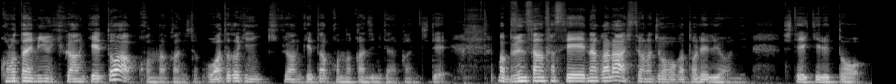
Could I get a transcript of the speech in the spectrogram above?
このタイミング聞くアンケートはこんな感じとか、終わった時に聞くアンケートはこんな感じみたいな感じで、まあ、分散させながら必要な情報が取れるようにしていけると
